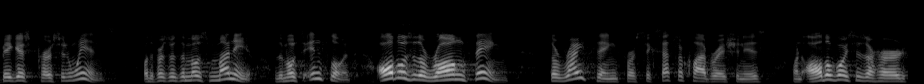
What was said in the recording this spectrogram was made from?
biggest person wins, or the person with the most money, or the most influence. All those are the wrong thing. The right thing for a successful collaboration is when all the voices are heard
